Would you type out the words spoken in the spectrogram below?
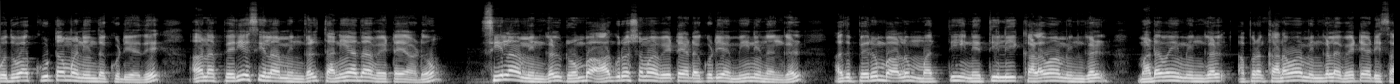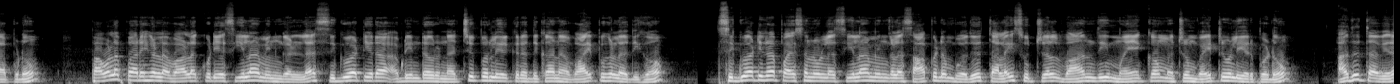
பொதுவாக கூட்டமாக நீந்தக்கூடியது ஆனால் பெரிய சீலா மீன்கள் தனியாக தான் வேட்டையாடும். சீலா மீன்கள் ரொம்ப ஆக்ரோஷமாக வேட்டையாடக்கூடிய மீன் இனங்கள் அது பெரும்பாலும் மத்தி நெத்திலி கலவா மீன்கள் மடவை மீன்கள் அப்புறம் கனவா மீன்களை வேட்டையாடி சாப்பிடும். பவளப்பாறைகளில் வாழக்கூடிய சீலா மீன்களில் சிகுவாட்டிரா அப்படின்ற ஒரு நச்சுப்பொருள் இருக்கிறதுக்கான வாய்ப்புகள் அதிகம். சிகுவாட்டிரா பாய்சன் உள்ள சீலா மீன்களை சாப்பிடும்போது தலை சுற்றல் வாந்தி மயக்கம் மற்றும் வயிற்றுவலி ஏற்படும். அது தவிர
